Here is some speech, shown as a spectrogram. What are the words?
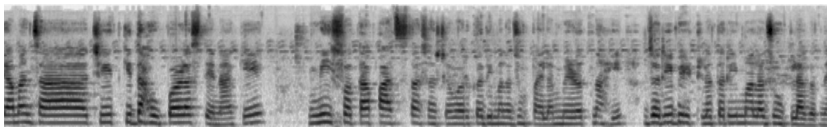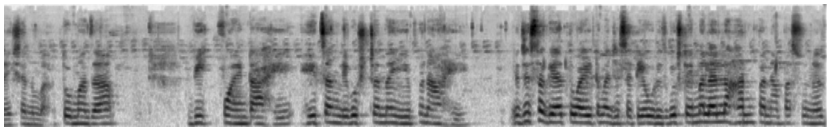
त्या माणसाची इतकी धावपळ असते ना की मी स्वतः पाच तासाच्या वर कधी मला झोपायला मिळत नाही. जरी भेटलं तरी मला झोप लागत नाही. शनिवार तो माझा वीक पॉईंट आहे. हे चांगली गोष्ट नाही आहे पण आहे. म्हणजे सगळ्यात वाईट माझ्यासाठी एवढीच गोष्ट आहे. मला लहानपणापासूनच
